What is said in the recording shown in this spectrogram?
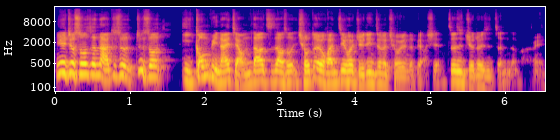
因为就说真的、啊，就是就是说，以公平来讲，我们大家知道说，球队的环境会决定这个球员的表现，这是绝对是真的嘛。Right?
